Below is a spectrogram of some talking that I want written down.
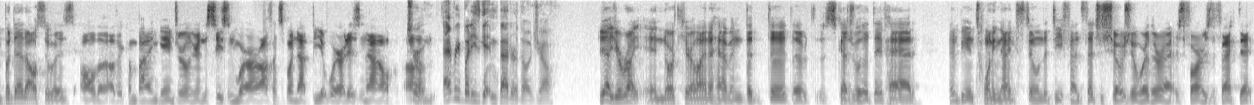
But that also is all the other combined games earlier in the season where our offense might not be where it is now. True. Um, Everybody's getting better though, Joe. Yeah, you're right. And North Carolina having the, the, the, the schedule that they've had and being 29th still in the defense, that just shows you where they're at as far as the fact that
